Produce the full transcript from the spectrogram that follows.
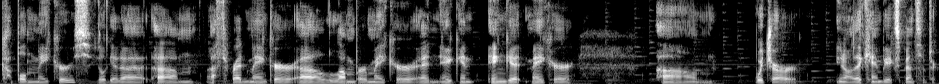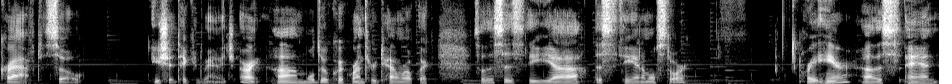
couple makers, you'll get a, um, a thread maker, a lumber maker, an ingot maker, um, which are, you know, they can be expensive to craft. So you should take advantage. All right, um, we'll do a quick run through town real quick. So this is the uh, this is the animal store right here. Uh, this and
